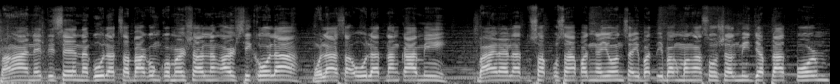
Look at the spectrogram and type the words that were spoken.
Mga netizen nagulat sa bagong commercial ng RC Cola mula sa ulat ng kami. Viral at usap-usapan ngayon sa iba't ibang mga social media platform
